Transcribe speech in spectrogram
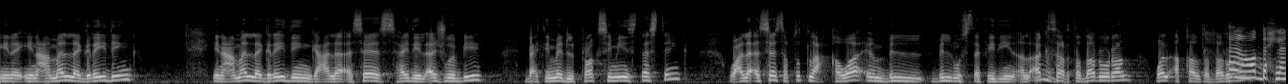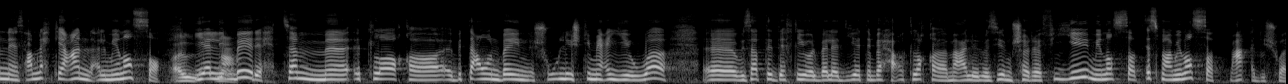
ينعمل لها grading ينعمل لها grading على أساس هيدي الأجوبة باعتماد ال proxy means testing وعلى أساسها بتطلع قوائم بالمستفيدين الأكثر تضررا والأقل تضررا. خلينا نوضح للناس عم نحكي عن المنصة ال... يلي نعم. امبارح تم اطلاقها بالتعاون بين الشؤون الاجتماعية ووزاره آه، الداخلية والبلديات امبارح اطلقها معالي الوزير مشرفية. منصة اسمها منصة معقدة شوي.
